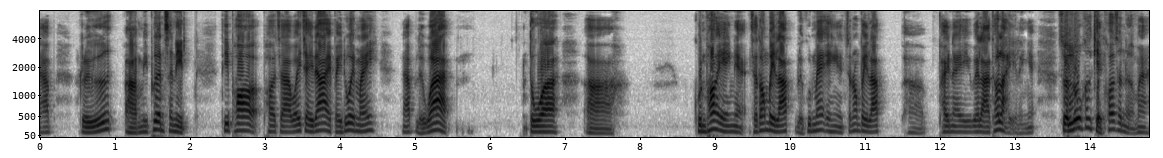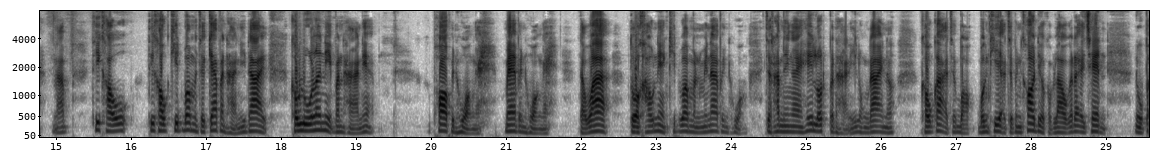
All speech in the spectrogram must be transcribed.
นะครับ หรืออมีเพื่อนสนิทที่พ่อพอจะไว้ใจได้ไปด้วยไหมนะครับ หรือว่าตัวคุณพ่อเองเนี่ยจะต้องไปรับ หรือคุณแม่เองจะต้องไปรับภายในเวลาเท่าไหร่อะไรเงี้ยส่วนลูกก็เขียนข้อเสนอมานะครับ ที่เขา ที่เขาคิดว่ามันจะแก้ปัญหานี้ได้ เขารู้แล้วนี่ปัญหาเนี่ยพ่อเป็นห่วงไงแม่เป็นห่วงไงแต่ว่าตัวเขาเนี่ยคิดว่ามันไม่น่าเป็นห่วง จะทำยังไงให้ลดปัญหานี้ลงได้เนาะเขาก็อาจจะบอกบางทีอาจจะเป็นข้อเดียวกับเราก็ได้เช่น หนูไป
